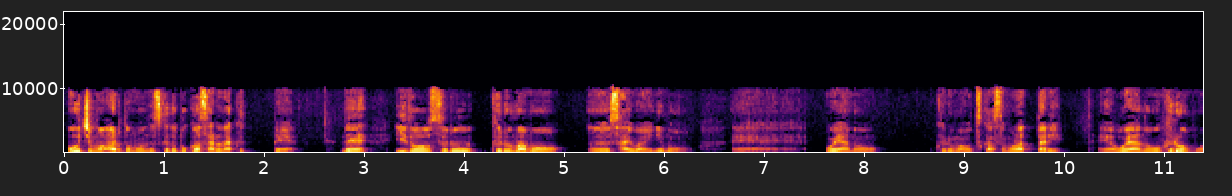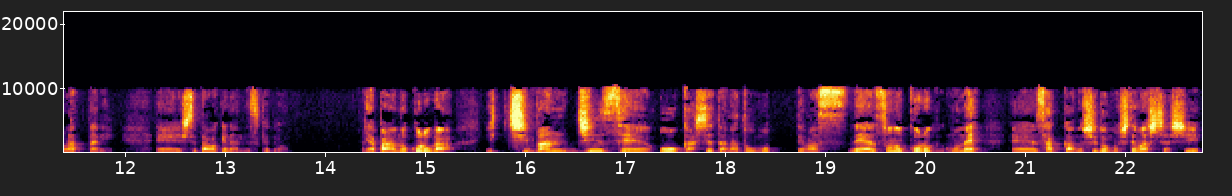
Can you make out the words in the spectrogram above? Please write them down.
お家もあると思うんですけど、僕はされなくって、で、移動する車も、幸いにも、えー、親の車を使わせてもらったり、えー、親のお風呂をもらったり、えー、してたわけなんですけど、やっぱあの頃が一番人生謳歌してたなと思ってます。で、その頃もね、えー、サッカーの指導もしてましたし、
